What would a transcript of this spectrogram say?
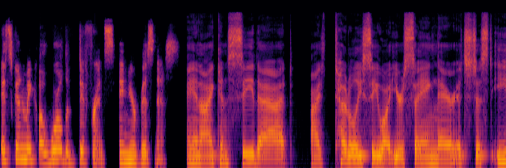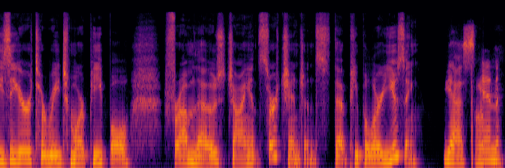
It's going to make a world of difference in your business. And I can see that. I totally see what you're saying there. It's just easier to reach more people from those giant search engines that people are using. Yes. Okay. And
